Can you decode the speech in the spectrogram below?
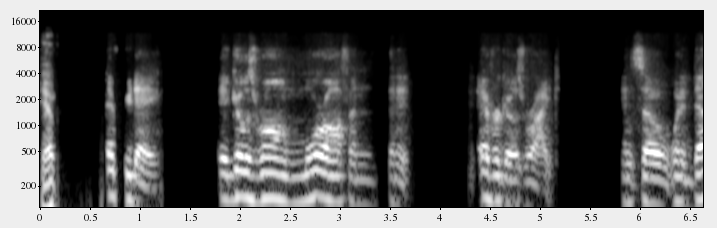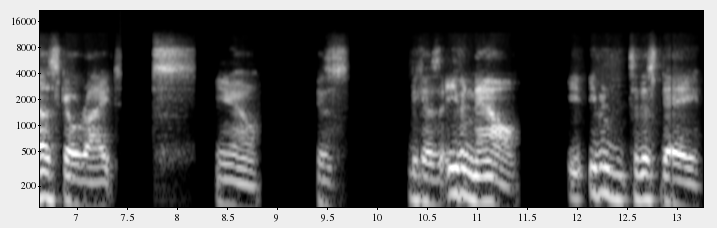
Yep. Every day, it goes wrong more often than it ever goes right. And so when it does go right, you know, is because even now, even to this day,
